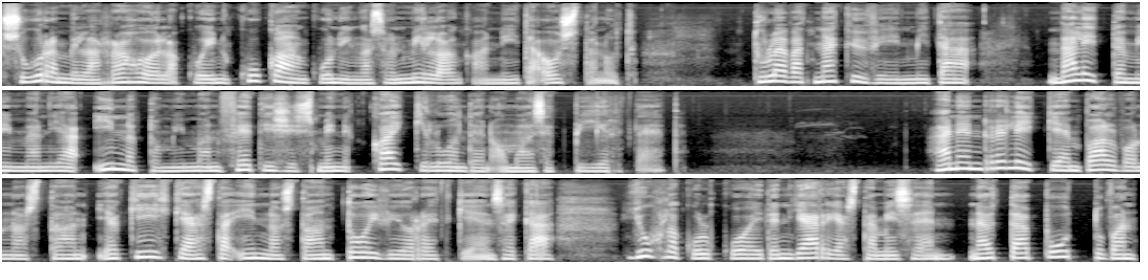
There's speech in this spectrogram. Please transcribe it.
suuremmilla rahoilla kuin kukaan kuningas on milloinkaan niitä ostanut, tulevat näkyviin mitä välittömimmän ja innottomimman fetisismin kaikki luonteenomaiset piirteet. Hänen reliikkien palvonnastaan ja kiihkeästä innostaan toivioretkien sekä juhlakulkueiden järjestämiseen näyttää puuttuvan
